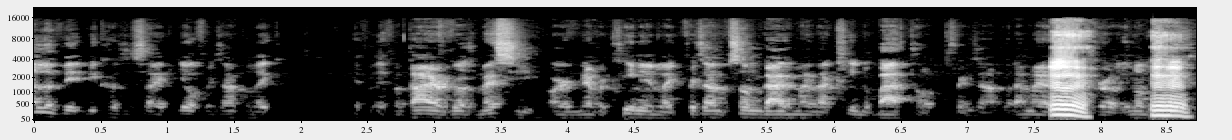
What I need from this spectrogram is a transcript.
elevate because it's like, yo, for example, like if, if a guy or girl's messy or never cleaning, like for example, some guys might not clean the bathtub, for example. That might a girl, you know what I'm saying?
